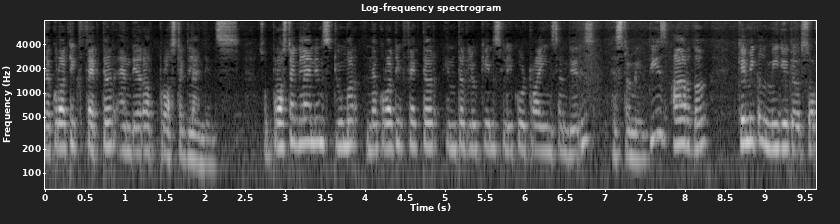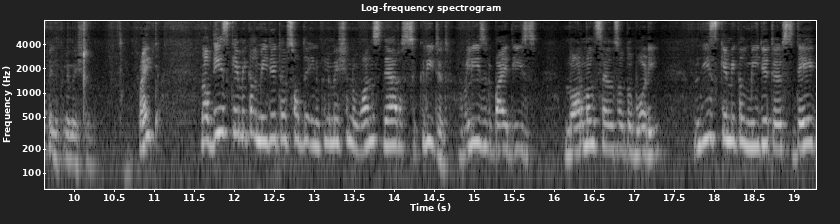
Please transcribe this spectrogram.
necrotic factor, and there are prostaglandins. So prostaglandins, tumor necrotic factor, interleukins, leukotrienes, and there is histamine. These are the chemical mediators of inflammation, right? Now these chemical mediators of the inflammation, once they are secreted, released by these normal cells of the body, these chemical mediators they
